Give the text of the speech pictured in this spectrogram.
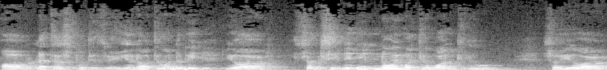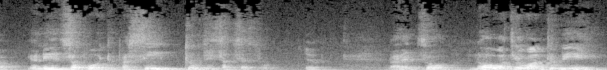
Or let us put it this way, you know what you want to be, you are succeeded in knowing what you want to do. So you are you need support to proceed to be successful. Yep. Right? So know what you want to be,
